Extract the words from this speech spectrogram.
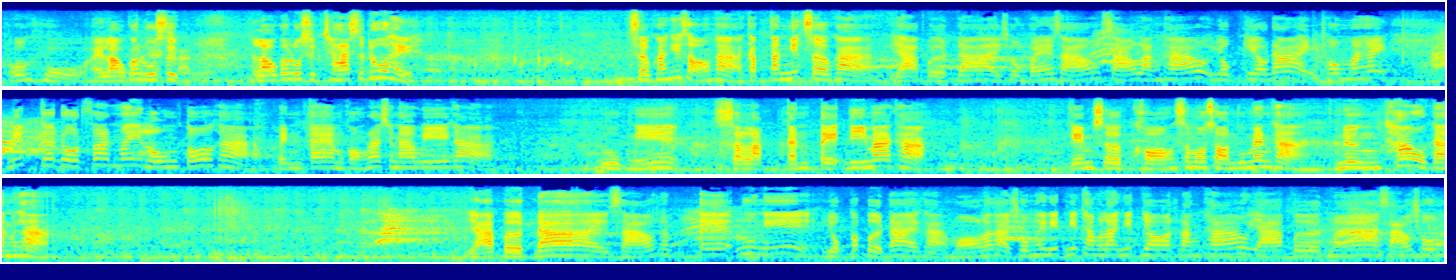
โอ้โห ไอเราก็รู้สึกชันเลยเราก็รู้สึกช้าซะด้วย เสิร์ฟครั้งที่สองค่ะ กับตันนิดเสิร์ฟค่ะ ยาเปิดได้ ชงไปให้สาว สาวหลังเท้า ยกเกี่ยวได้ ชงมาให้นิดกระโดดฟาดไม่ลงโต๊ะค่ะ เป็นแต้มของราชนาวีค่ะ ลูกนี้สลับ กันเตะดีมากค่ะ เกมเสิร์ฟของสโมสรบูแมนค่ะหนึ่งเท่ากันค่ะยาเปิดได้สาวทำเตะลูกนี้หยกก็เปิดได้ค่ะ มองแล้วค่ะ ชงให้นิดนิดทำอะไรนิดยอดหลังเท้ายาเปิดมาสาวชง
